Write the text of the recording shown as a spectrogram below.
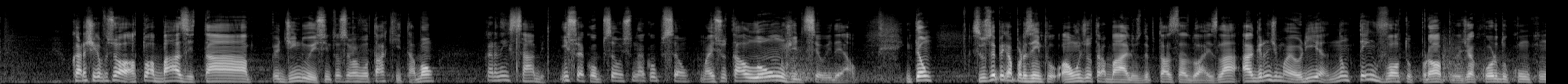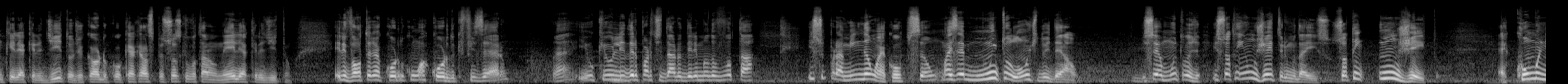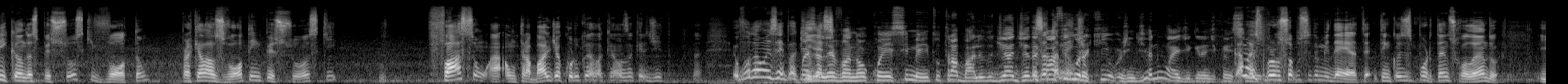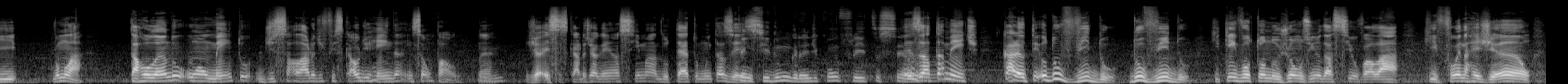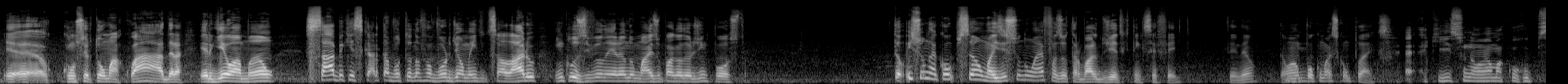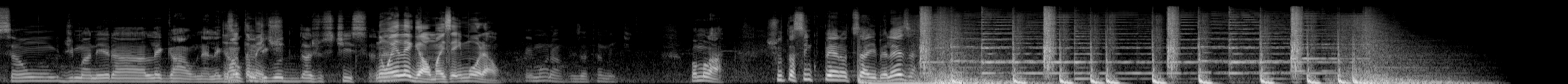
O cara chega e fala assim, ó, a tua base está pedindo isso, então você vai votar aqui, tá bom? O cara nem sabe. Isso é corrupção? Isso não é corrupção, mas isso está longe de ser o ideal. Então, se você pegar, por exemplo, onde eu trabalho, os deputados estaduais lá, a grande maioria não tem voto próprio de acordo com, com o que ele acredita, ou de acordo com o que aquelas pessoas que votaram nele acreditam. Ele vota de acordo com o acordo que fizeram né, e o que o líder partidário dele mandou votar. Isso para mim não é corrupção, mas é muito longe do ideal. Isso é muito longe. E só tem um jeito de mudar isso. Só tem um jeito. É comunicando as pessoas que votam para que elas votem em pessoas que façam um trabalho de acordo com o que elas acreditam. Né? Eu vou dar um exemplo aqui. Mas é levando ao conhecimento o trabalho do dia a dia daquela Exatamente. figura, que hoje em dia não é de grande conhecimento. mas só para você ter uma ideia, tem coisas importantes rolando e, vamos lá, tá rolando um aumento de salário de fiscal de renda em São Paulo, né? Uhum. Já, esses caras já ganham acima do teto muitas Tem vezes. sido um grande conflito seu. Exatamente. Cara, eu, te- eu duvido, duvido que quem votou no Joãozinho da Silva lá, que foi na região, eh, consertou uma quadra, ergueu a mão, sabe que esse cara tá votando a favor de aumento de salário, inclusive onerando mais o pagador de imposto. Então, isso não é corrupção, mas isso não é fazer o trabalho do jeito que tem que ser feito, entendeu? Então é um pouco mais complexo. É, é que isso não é uma corrupção de maneira legal, né? Legal Exatamente. que eu digo da justiça. Não né? é legal, mas é imoral. É imoral, exatamente. Vamos lá. Chuta cinco pênaltis aí, beleza?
